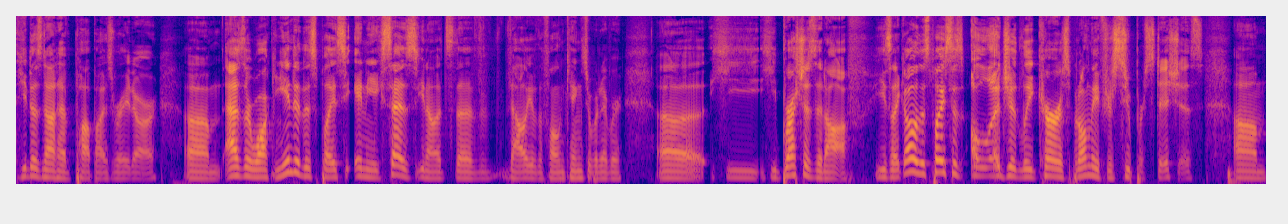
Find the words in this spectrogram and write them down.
he does not have Popeye's radar. Um, as they're walking into this place, and he says, you know, it's the Valley of the Fallen Kings or whatever. Uh, he he brushes it off. He's like, oh, this place is allegedly cursed, but only if you're superstitious. Um,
